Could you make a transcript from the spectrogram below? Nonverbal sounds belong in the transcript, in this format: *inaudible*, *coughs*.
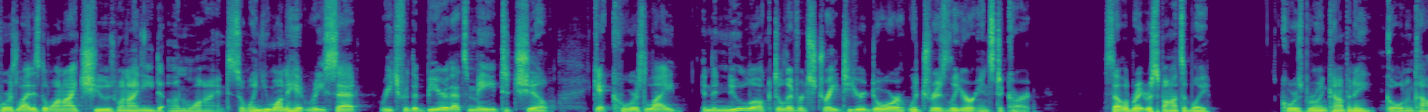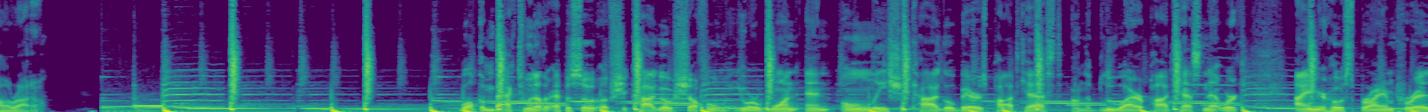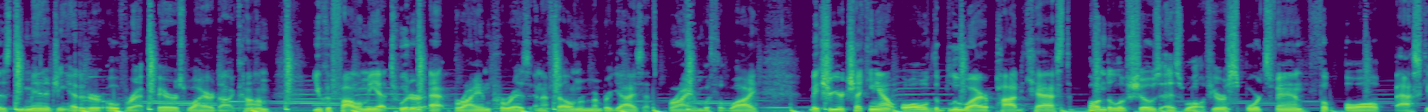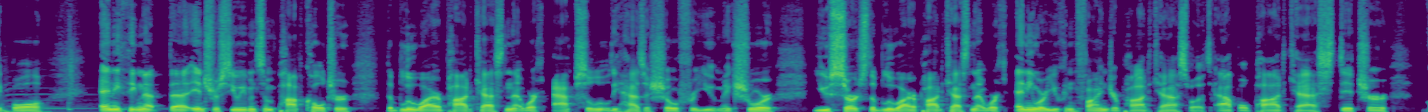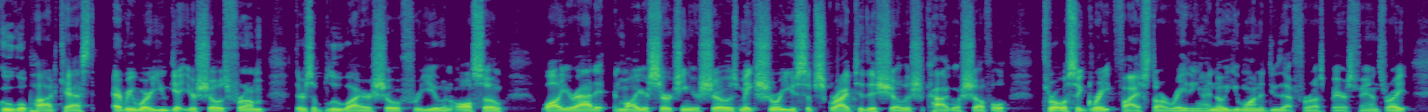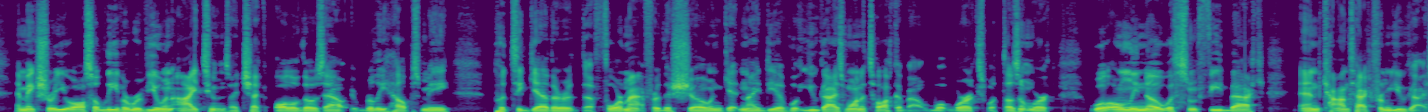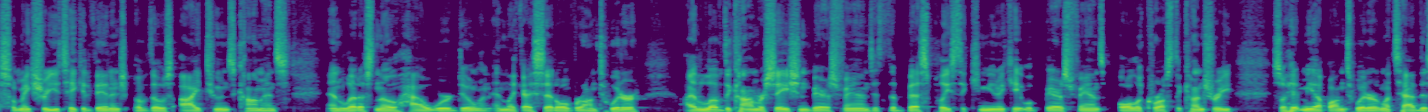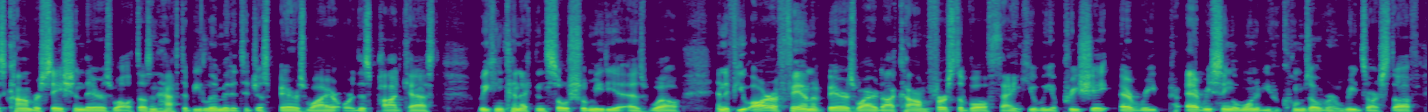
Coors Light is the one I choose when I need to unwind. So when you want to hit reset, reach for the beer that's made to chill. Get Coors Light in the new look delivered straight to your door with Drizzly or Instacart. Celebrate responsibly. Coors Brewing Company, Golden, Colorado. Welcome back to another episode of Chicago Shuffle, your one and only Chicago Bears podcast on the Blue Wire Podcast Network. I am your host, Bryan Perez, the managing editor over at BearsWire.com. You can follow me at Twitter at Bryan Perez NFL. And remember, guys, that's Bryan with a Y. Make sure you're checking out all of the Blue Wire podcast bundle of shows as well. If you're a sports fan, football, basketball, anything that that interests you, even some pop culture, the Blue Wire Podcast Network absolutely has a show for you. Make sure you search the Blue Wire Podcast Network anywhere you can find your podcast, whether it's Apple Podcast, Stitcher, Google Podcast, everywhere you get your shows from. There's a Blue Wire show for you. And also, while you're at it and while you're searching your shows, make sure you subscribe to this show, the Chicago Shuffle. Throw us a great five star rating. I know you want to do that for us Bears fans, right? And make sure you also leave a review in iTunes. I check all of those out. It really helps me put together the format for the show and get an idea of what you guys want to talk about, what works, what doesn't work. We'll only know with some feedback and contact from you guys. So make sure you take advantage of those iTunes comments and let us know how we're doing. And like I said over on Twitter, I love the conversation, Bears fans. It's the best place to communicate with Bears fans all across the country. So hit me up on Twitter and let's have this conversation there as well. It doesn't have to be limited to just Bears Wire or this podcast. We can connect in social media as well. And if you are a fan of BearsWire.com, first of all, thank you. We appreciate every every single one of you who comes over and reads our stuff.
